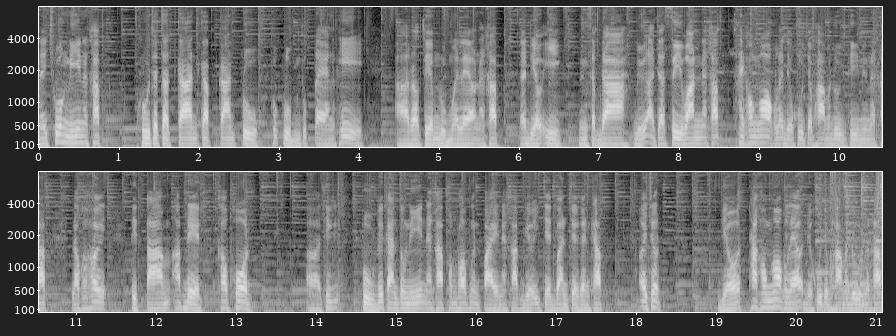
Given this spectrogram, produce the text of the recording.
ในช่วงนี้นะครับ ครูจะจัดการกับการปลูกทุกหลุมทุกแปลงที่เราเตรียมหลุมไว้แล้วนะครับ และเดี๋ยวอีก 1 สัปดาห์ หรืออาจจะ 4 วันนะครับ ให้เขางอกแล้วเดี๋ยวครูจะพามาดูอีกทีนึงนะครับ เราค่อยๆติดตามอัปเดตข้าวโพดที่ปลูกด้วยกันตรงนี้นะครับ พร้อม ๆ กันไปนะครับ เดี๋ยวอีก 7 วันเจอกันครับ เอ้ยชดเดี๋ยวถ้าเขางอกแล้วเดี๋ยวครูจะพามาดูนะครับ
